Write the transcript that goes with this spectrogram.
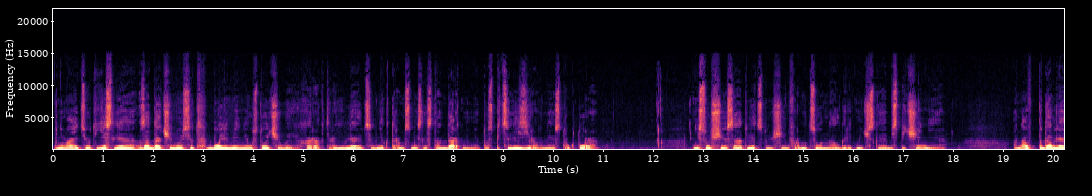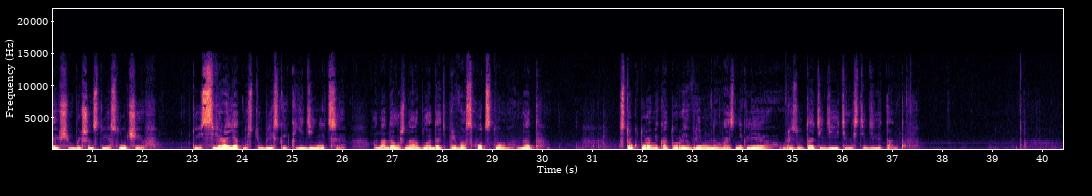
Понимаете, вот если задачи носят более-менее устойчивый характер и являются в некотором смысле стандартными, то специализированная структура, несущая соответствующее информационно-алгоритмическое обеспечение, она в подавляющем большинстве случаев, то есть с вероятностью близкой к единице – она должна обладать превосходством над структурами, которые временно возникли в результате деятельности дилетантов.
